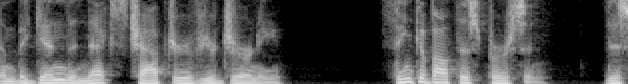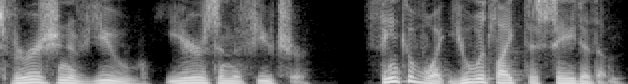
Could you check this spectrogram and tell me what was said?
and begin the next chapter of your journey, think about this person, this version of you years in the future. Think of what you would like to say to them,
